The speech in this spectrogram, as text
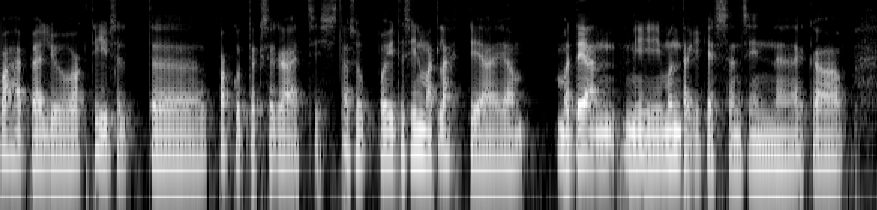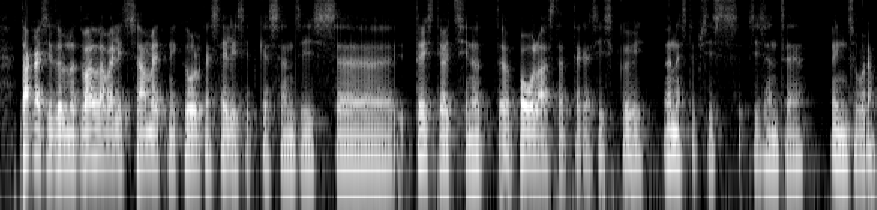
vahepeal ju aktiivselt äh, pakutakse ka, et siis tasub hoida silmad lahti ja, ja ma tean nii mõndagi, kes on siin äh, ka tagasi tulnud vallavalitsuse ametnike hulgas selliseid, kes on siis äh, tõesti otsinud pool aastat, aga siis, kui õnnestub, siis, siis on see õnn suurem.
